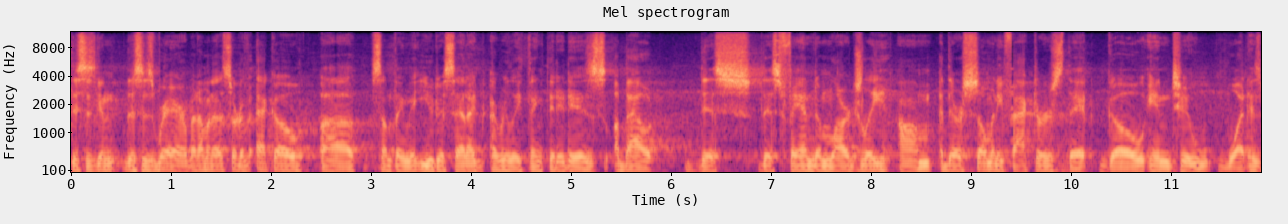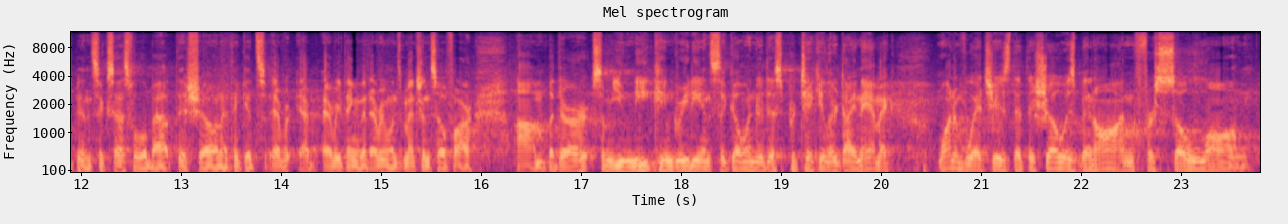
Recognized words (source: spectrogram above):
this is going this is rare, but I'm going to sort of echo uh, something that you just said. I, I really think that it is about this this fandom largely. Um, there are so many factors that go into what has been successful about this show, and I think it's every, ev- everything that everyone's mentioned so far. Um, but there are some unique ingredients that go into this particular dynamic. One of which is that the show has been on for so long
